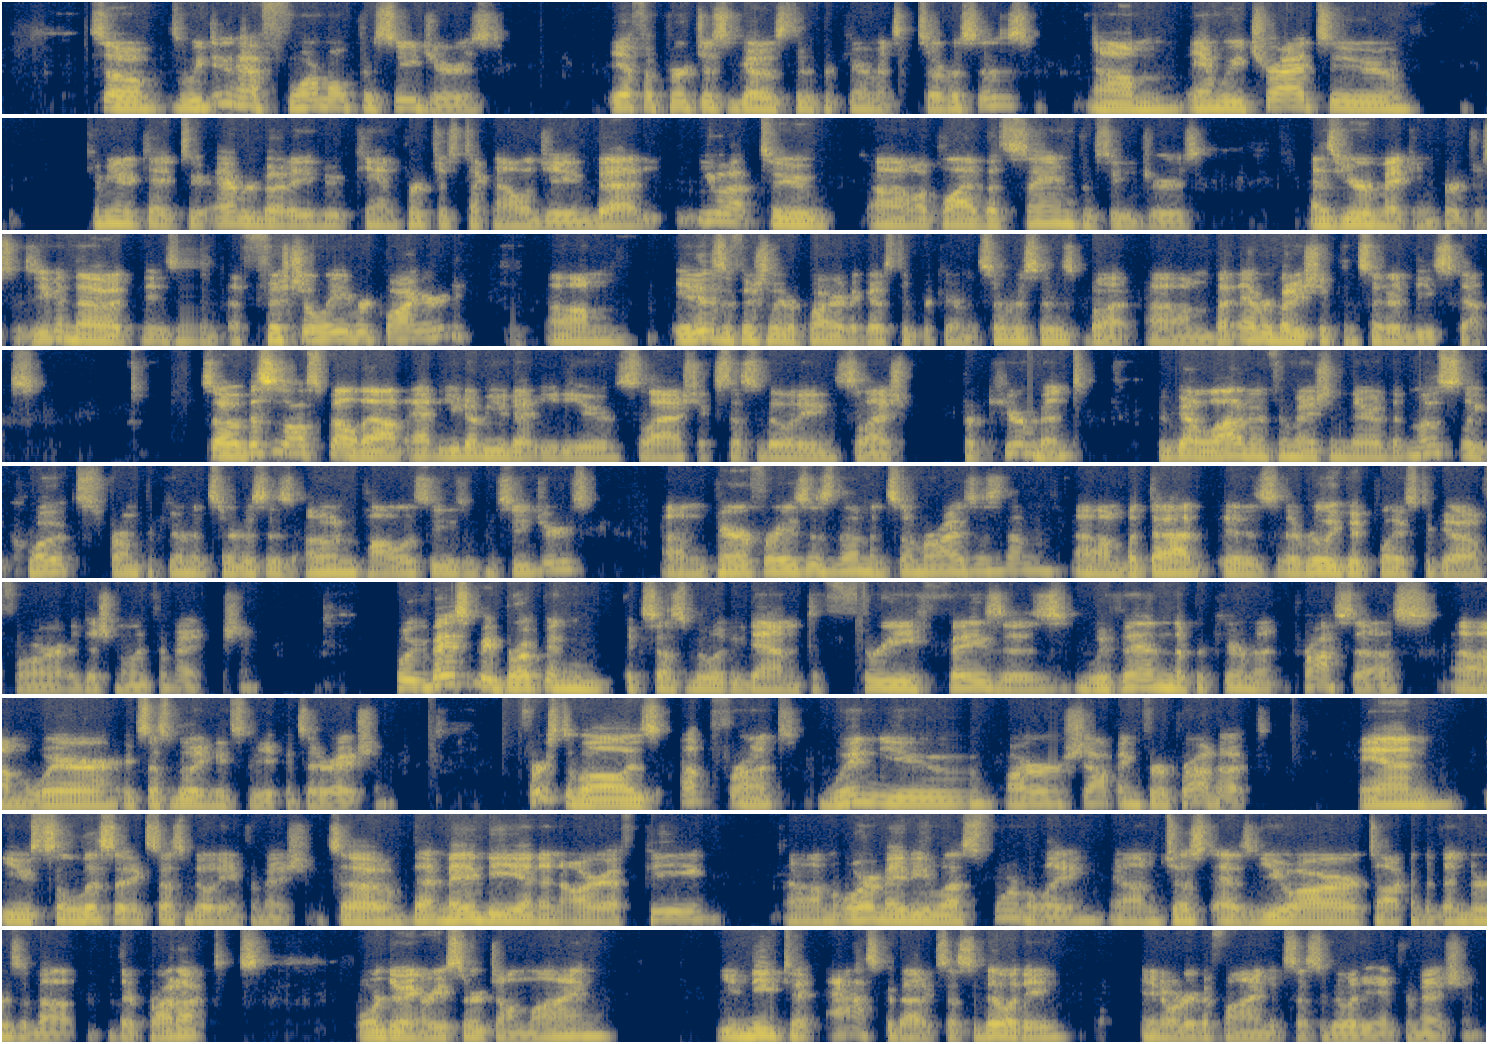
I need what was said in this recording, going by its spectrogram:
So, so we do have formal procedures if a purchase goes through procurement services. Um, and we try to communicate to everybody who can purchase technology that you have to uh, apply the same procedures as you're making purchases, even though it isn't officially required. Um, it is officially required it goes through procurement services, but um, but everybody should consider these steps. So this is all spelled out at uw.edu slash accessibility slash procurement. We've got a lot of information there that mostly quotes from procurement services own policies and procedures, um, paraphrases them and summarizes them. Um, but that is a really good place to go for additional information. We've basically broken accessibility down into three phases within the procurement process um, where accessibility needs to be a consideration. First of all is upfront when you are shopping for a product, and you solicit accessibility information. So that may be in an RFP, um, or maybe less formally, um, just as you are talking to vendors about their products or doing research online, you need to ask about accessibility in order to find accessibility information.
